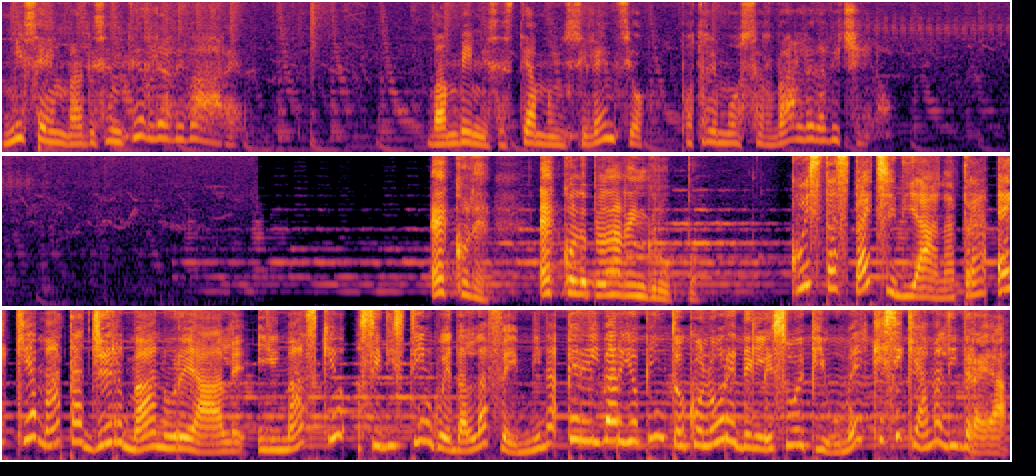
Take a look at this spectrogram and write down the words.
Mi sembra di sentirle arrivare. Bambini, se stiamo in silenzio, potremmo osservarle da vicino. Eccole, eccole planare in gruppo. Questa specie di anatra è chiamata germano reale. Il maschio si distingue dalla femmina per il variopinto colore delle sue piume che si chiama livrea.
